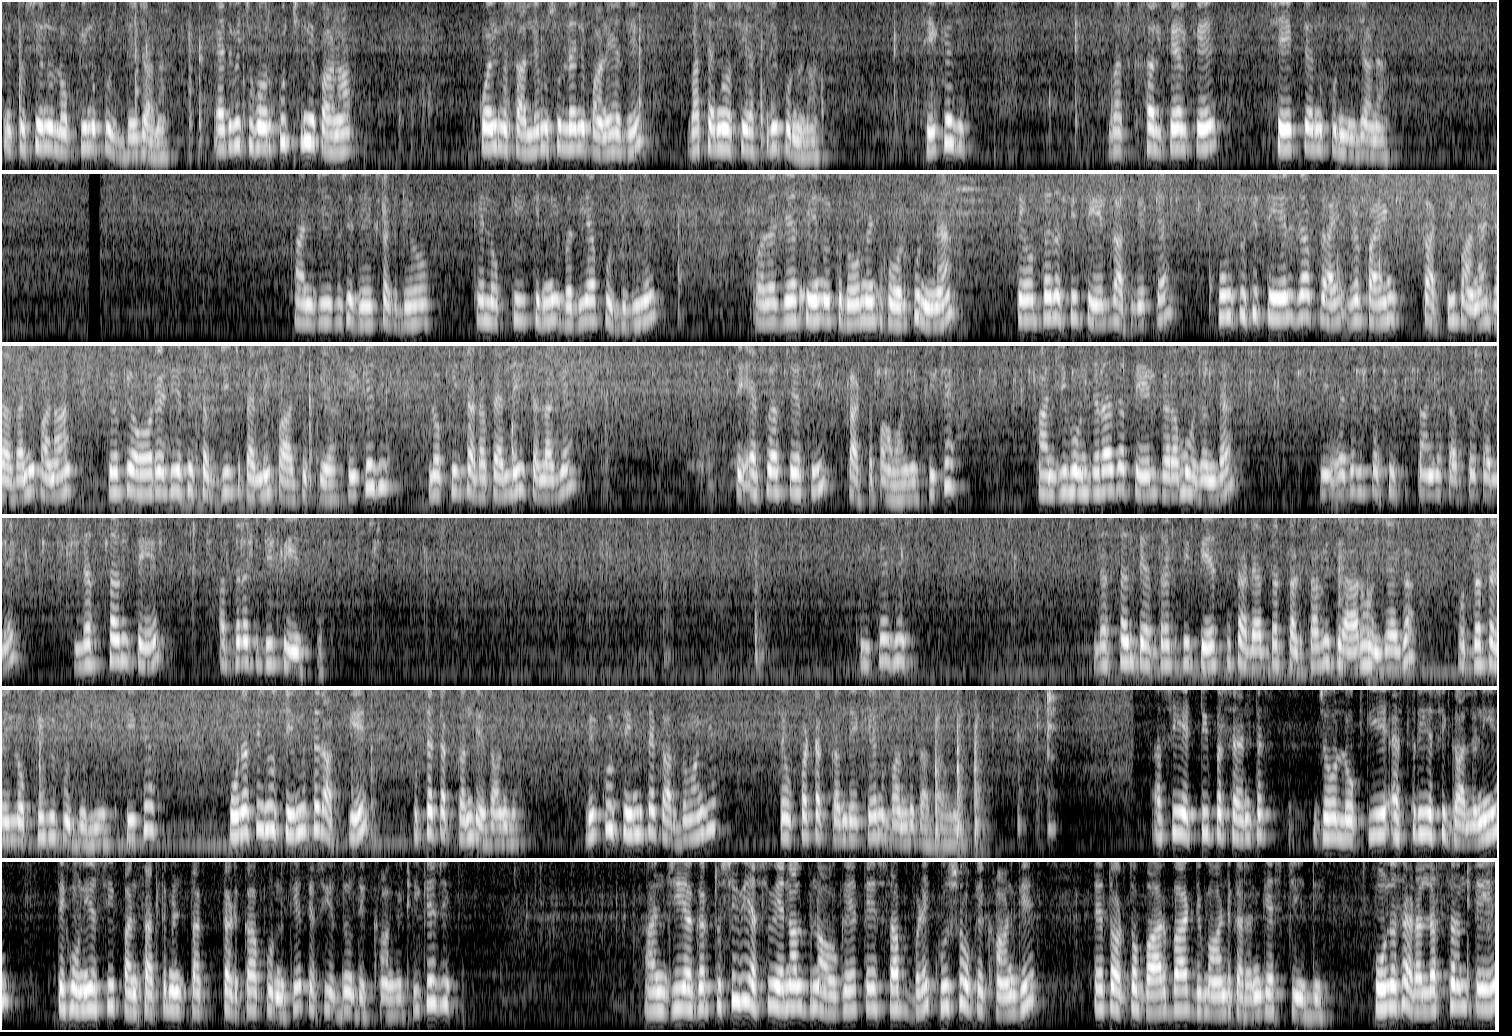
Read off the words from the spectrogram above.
ਤੇ ਤੁਸੀਂ ਇਹਨੂੰ ਲੋਕੀ ਨੂੰ ਭੁੱਜਦੇ ਜਾਣਾ ਇਹਦੇ ਵਿੱਚ ਹੋਰ ਕੁਝ ਨਹੀਂ ਪਾਣਾ ਕੋਈ ਮਸਾਲੇ ਮਸੂਲੇ ਨਹੀਂ ਪਾਣੇ ਅਜੇ। ਬਸ ਇਹਨੂੰ ਅਸੀਂ ਇਸ ਤਰ੍ਹਾਂ ਹੀ ਭੁੰਨਣਾ। ਠੀਕ ਹੈ ਜੀ? ਬਸ ਹਲਕੇ ਹਲਕੇ ਸੇਕ ਤੇ ਇਹਨੂੰ ਭੁੰਨੀ ਜਾਣਾ। ਹਾਂਜੀ ਤੁਸੀਂ ਦੇਖ ਸਕਦੇ ਹੋ ਕਿ ਲੋਕੀ ਕਿੰਨੀ ਵਧੀਆ ਭੁੱਜ ਗਈ ਹੈ। ਔਰ ਜੇ ਅਸੀਂ ਇਹਨੂੰ 1-2 ਮਿੰਟ ਹੋਰ ਭੁੰਨਣਾ ਹੈ, ਤੇ ਉਧਰ ਅਸੀਂ ਤੇਲ ਰੱਖ ਦਿੱਤਾ ਹੈ। ਹੁਣ ਤੁਸੀਂ ਤੇਲ ਜਾਂ ਫਰਾਈ ਰਿਫਾਈਨਡ ਘੱਟ ਹੀ ਪਾਣਾ ਜ਼ਿਆਦਾ ਨਹੀਂ ਪਾਣਾ ਕਿਉਂਕਿ ਆਲਰੇਡੀ ਅਸੀਂ ਸਬਜ਼ੀ 'ਚ ਪਹਿਲੇ ਹੀ ਪਾ ਚੁੱਕੇ ਹਾਂ ਠੀਕ ਹੈ ਜੀ? ਲੋਕੀ ਸਾਡਾ ਪਹਿਲੇ ਹੀ ਚਲਾ ਗਿਆ ਤੇ ਇਸ ਵਾਸਤੇ ਅਸੀਂ ਘੱਟ ਪਾਵਾਂਗੇ ਠੀਕ ਹੈ? ਹਾਂਜੀ ਹੁਣ ਜਰਾ ਜਿਹਾ ਤੇਲ ਗਰਮ ਹੋ ਜਾਂਦਾ ਹੈ, ਤੇ ਇਹਦੇ ਵਿੱਚ ਅਸੀਂ ਸੁੱਟਾਂਗੇ ਸਭ ਤੋਂ ਪਹਿਲੇ ਲਸਣ ਤੇ ਅਦਰਕ ਦੀ ਪੇਸਟ ਠੀਕ ਹੈ ਜੀ? ਲਸਣ ਤੇ ਅਦਰਕ ਦੀ ਪੇਸਟ ਸਾਡਾ ਅੰਦਰ ਤੜਕਾ ਵੀ ਤਿਆਰ ਹੋ ਜਾਏਗਾ। ਉਧਰ ਸਾਡੀ ਲੋਕੀ ਵੀ ਭੁੱਜ ਗਈ ਹੈ ਠੀਕ ਹੈ? ਹੁਣ ਅਸੀਂ ਇਹਨੂੰ ਸਿਮ ਤੇ ਰੱਖ ਕੇ ਉੱਤੇ ਢੱਕਣ ਦੇ ਦਾਂਗੇ। ਬਿਲਕੁਲ ਸਿਮ ਤੇ ਕਰ ਦਵਾਂਗੇ ਤੇ ਉੱਪਰ ਢੱਕਣ ਦੇ ਕੇ ਇਹਨੂੰ ਬੰਦ ਕਰ ਦਾਂਗੇ ਅਸੀਂ 80% ਜੋ ਲੋਕੀ ਹੈ, ਇਸ ਤਰੀ ਅਸੀਂ ਗਾਲਣੀ ਹੈ ਤੇ ਹੁਣ ਅਸੀਂ 5-7 ਮਿੰਟ ਤੱਕ ਤੜਕਾ ਭੁੰਨ ਕੇ ਤੇ ਅਸੀਂ ਇਦੋਂ ਦੇਖਾਂਗੇ, ਠੀਕ ਹੈ ਜੀ? ਹਾਂਜੀ, ਅਗਰ ਤੁਸੀਂ ਵੀ ਇਸ ਵੇ ਨਾਲ ਬਣਾਓਗੇ ਤੇ ਸਭ ਬੜੇ ਖੁਸ਼ ਹੋ ਕੇ ਖਾਣਗੇ। ਤੇ ਤੁਹਾਡੇ ਤੋਂ ਬਾਰ-ਬਾਰ ਡਿਮਾਂਡ ਕਰਨਗੇ ਇਸ ਚੀਜ਼ ਦੀ। ਹੁਣ ਸਾਡਾ ਲਸਣ ਤੇ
